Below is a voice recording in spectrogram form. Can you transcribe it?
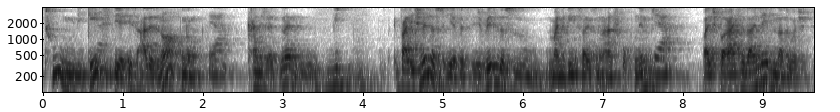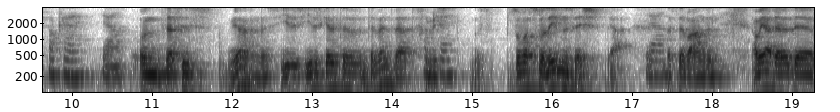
tun? Wie geht's dir? Ist alles in Ordnung? ja, Kann ich, ne, wie, weil ich will, dass du hier bist. Ich will, dass du meine Dienstleistung in Anspruch nimmst. Ja. Weil ich bereichere dein Leben dadurch. okay, ja. Und das ist, ja, das ist jedes, jedes Geld der, der Welt wert für Okay. mich. Das, sowas zu erleben ist echt, ja, Ja. das ist der Wahnsinn. Aber ja, der, der,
